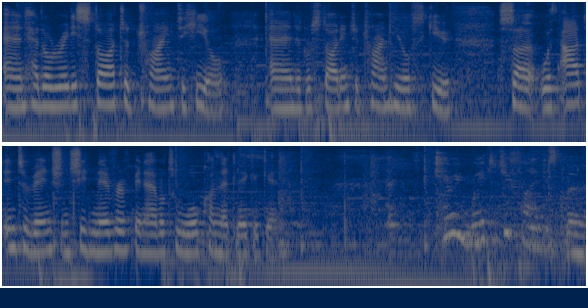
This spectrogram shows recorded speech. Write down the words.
and had already started trying to heal, and it was starting to try and heal skew. So without intervention, she'd never have been able to walk on that leg again. Kerry, where did you find this bird?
